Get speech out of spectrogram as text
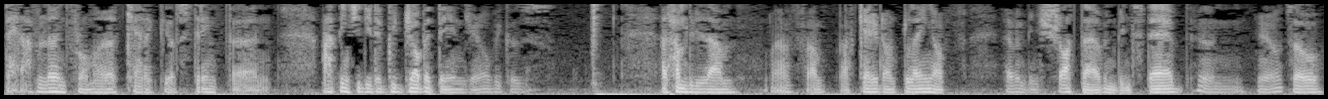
that I've learned from her character, strength, and I think she did a good job at the end, you know, because Alhamdulillah, I've, I'm, I've carried on playing. I've haven't been shot. I haven't been stabbed, and you know, so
